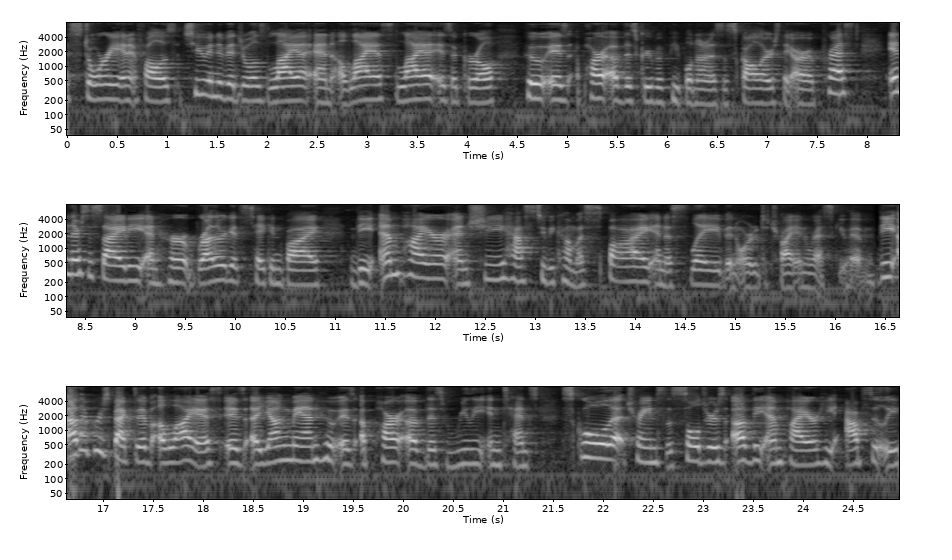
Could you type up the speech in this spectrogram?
story story and it follows two individuals, Laia and Elias. Laia is a girl who is a part of this group of people known as the Scholars. They are oppressed in their society, and her brother gets taken by the Empire, and she has to become a spy and a slave in order to try and rescue him. The other perspective, Elias, is a young man who is a part of this really intense school that trains the soldiers of the Empire. He absolutely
